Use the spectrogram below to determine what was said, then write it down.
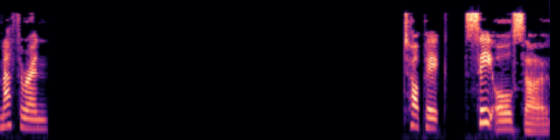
Matheran See also.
